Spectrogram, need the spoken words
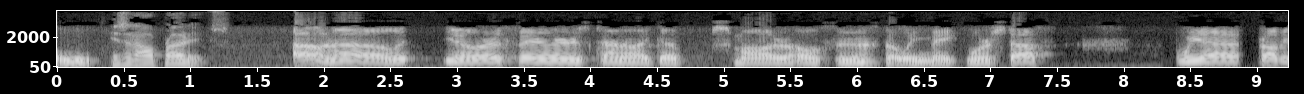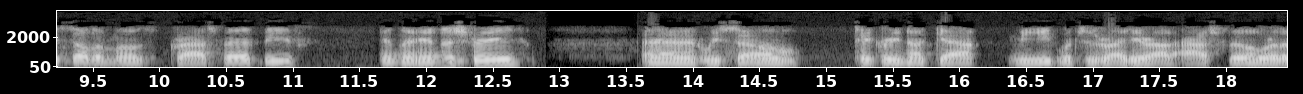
Ooh. Is it all produce? Oh no, you know, Earth Fare is kind of like a smaller Whole Foods, but we make more stuff. We uh, probably sell the most grass-fed beef in the industry, and we sell Hickory Nut Gap meat, which is right here out of Asheville. We're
